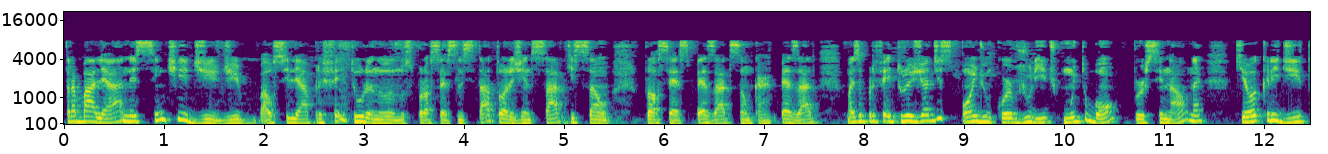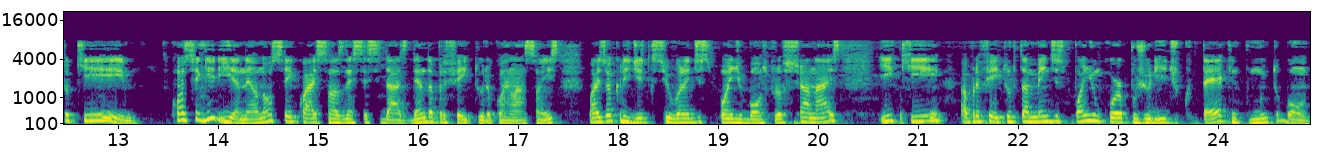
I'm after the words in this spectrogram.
trabalhar nesse sentido, de, de auxiliar a prefeitura no, nos processos licitatórios. A gente sabe que são processos pesados, são cargos pesados, mas a prefeitura já dispõe de um corpo jurídico muito bom, por sinal, né? Que eu acredito que conseguiria, né? Eu não sei quais são as necessidades dentro da prefeitura com relação a isso, mas eu acredito que Silvânia dispõe de bons profissionais e que a prefeitura também dispõe de um corpo jurídico técnico muito bom.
